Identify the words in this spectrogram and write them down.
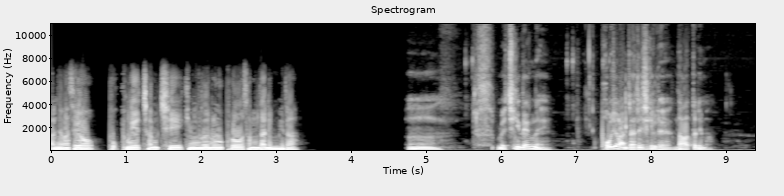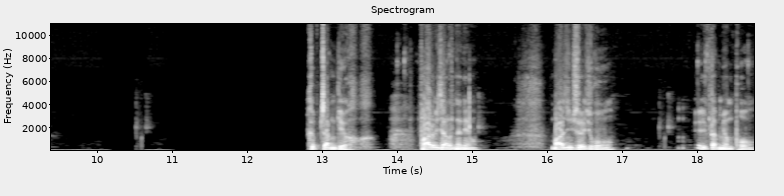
안녕하세요. 북풍의 참치 김건우 프로 3단입니다. 음, 매칭이 됐네. 포진 안 잘리시길래 나왔더니만. 급장기요. 발음이 잘 안 되네요. 마진출 해주고, 일단 면포.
